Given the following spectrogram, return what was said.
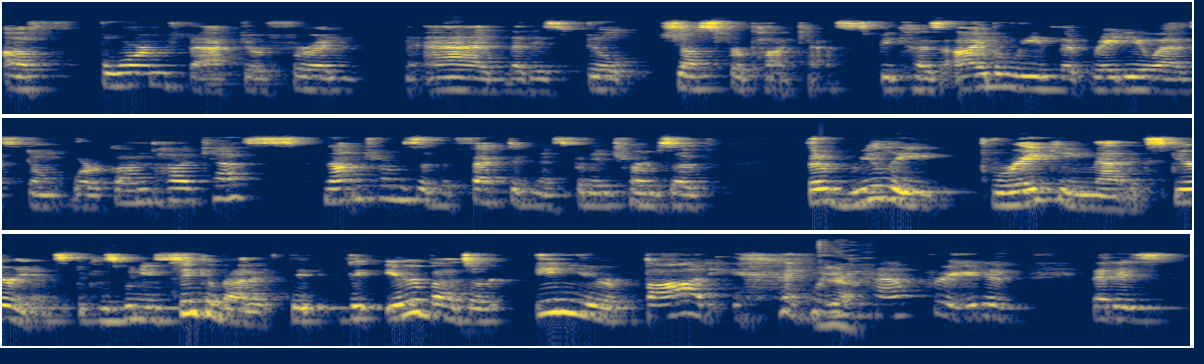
a form factor for an ad that is built just for podcasts because I believe that radio ads don't work on podcasts, not in terms of effectiveness, but in terms of but really breaking that experience because when you think about it, the, the earbuds are in your body. when Yeah. you have creative that is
